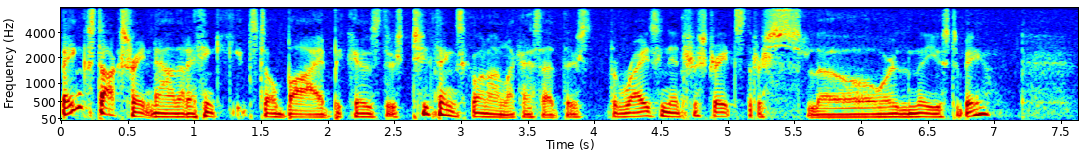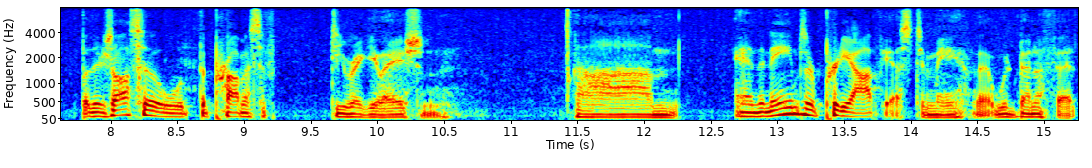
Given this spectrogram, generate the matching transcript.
bank stocks right now that I think you could still buy because there's two things going on. Like I said, there's the rising interest rates that are slower than they used to be, but there's also the promise of deregulation. Um, and the names are pretty obvious to me that would benefit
